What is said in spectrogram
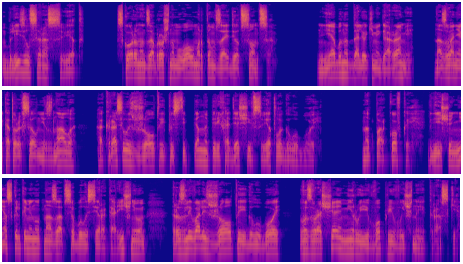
Близился рассвет. Скоро над заброшенным Уолмартом взойдет солнце. Небо над далекими горами, названия которых Сэл не знала, окрасилось в желтый, постепенно переходящий в светло-голубой. Над парковкой, где еще несколько минут назад все было серо-коричневым, разливались желтый и голубой, возвращая миру его привычные краски.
